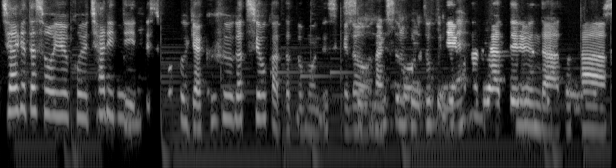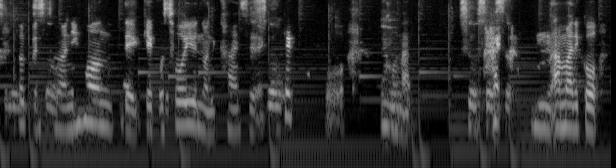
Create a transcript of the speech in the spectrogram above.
ち上げたそういうこういうチャリティーってすごく逆風が強かったと思うんですけど、うん、なんかその特に、ね、英語でやってるんだとか特にその日本って結構そういうのに関して結構こうな、そうそうそう、はい、うん、あんまりこう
